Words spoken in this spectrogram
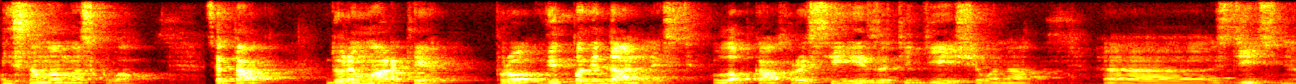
і сама Москва. Це так, до ремарки про відповідальність в лапках Росії за ті дії, що вона е, здійснює.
